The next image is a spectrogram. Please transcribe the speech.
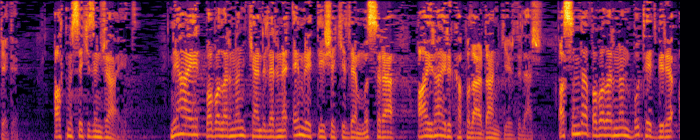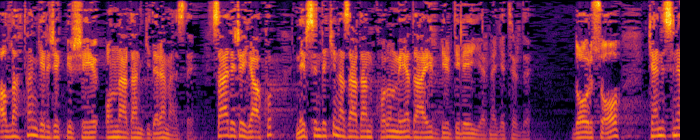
dedi. 68. ayet Nihayet babalarının kendilerine emrettiği şekilde Mısır'a ayrı ayrı kapılardan girdiler. Aslında babalarının bu tedbiri Allah'tan gelecek bir şeyi onlardan gideremezdi. Sadece Yakup nefsindeki nazardan korunmaya dair bir dileği yerine getirdi. Doğrusu o, kendisine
